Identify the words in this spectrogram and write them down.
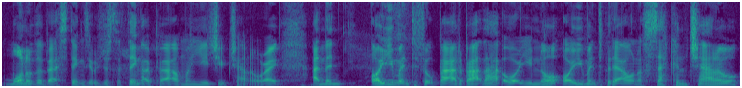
one of the best things. It was just the thing I put out on my YouTube channel, right? And then, are you meant to feel bad about that, or are you not? Are you meant to put it out on a second channel,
